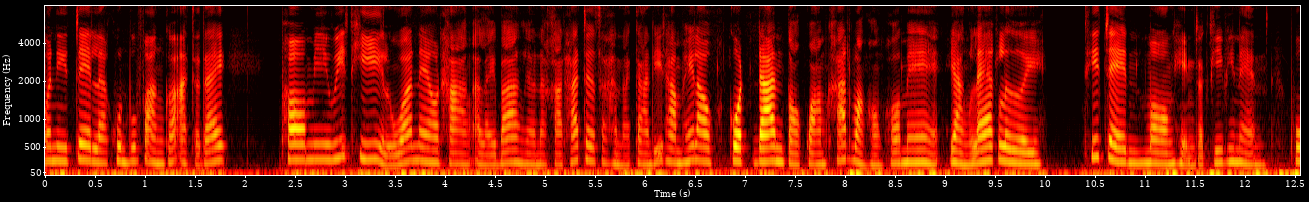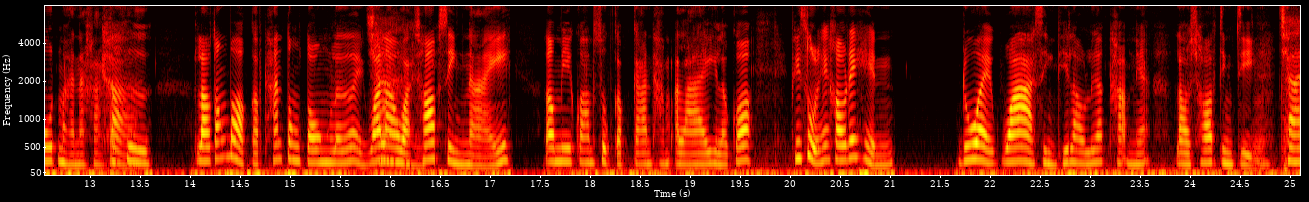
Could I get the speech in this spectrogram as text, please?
วันนี้เจนและคุณผู้ฟังก็อาจจะได้ พอมีวิธีหรือว่าแนวทางอะไรบ้างแล้วนะคะ ถ้าเจอสถานการณ์ที่ทำให้เรากดดันต่อความคาดหวังของพ่อแม่ อย่างแรกเลย ที่เจนมองเห็นจากที่พี่แนนพูดมานะคะค่ะก็คือ เราต้องบอกกับท่านตรงๆเลย ว่าใช่เราอะชอบสิ่งไหน เรามีความสุขกับการทำอะไร แล้วก็พิสูจน์ให้เขาได้เห็นด้วยว่าสิ่งที่เราเลือกทำเนี่ยเราชอบจริงใช่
